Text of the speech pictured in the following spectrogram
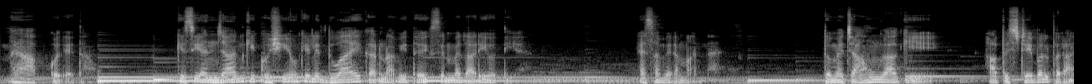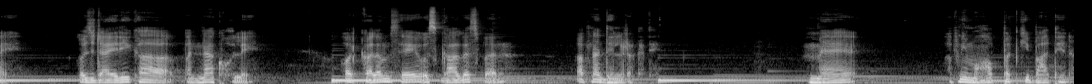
मैं आपको देता हूँ। किसी अनजान की खुशियों के लिए दुआएँ करना भी तो एक ज़िम्मेदारी होती है। ऐसा मेरा मानना है। तो मैं चाहूँगा कि आप इस टेबल पर आए, उस डायरी का पन्ना खोलें और कलम से उस कागज़ पर अपना दिल रख दें। मैं अपनी मोहब्बत की बातें ना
